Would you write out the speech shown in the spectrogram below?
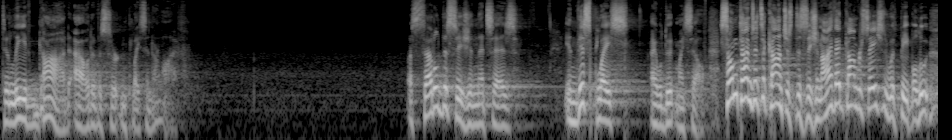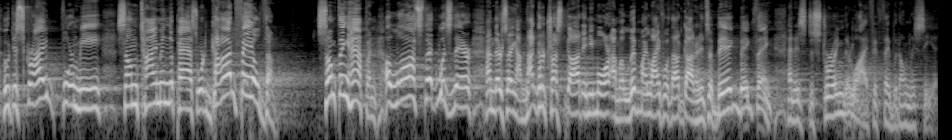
to leave God out of a certain place in our life. A settled decision that says, in this place, I will do it myself. Sometimes it's a conscious decision. I've had conversations with people who, who describe for me some time in the past where God failed them. Something happened, a loss that was there, and they're saying, I'm not going to trust God anymore. I'm going to live my life without God. And it's a big, big thing, and it's destroying their life if they would only see it.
